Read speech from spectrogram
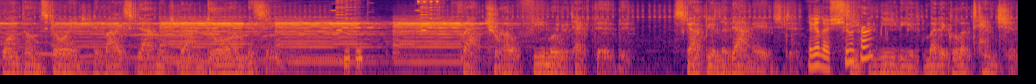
Quantum storage device damaged and door missing. Fractural femur detected. Scapula damaged. They're gonna shoot Seek her? immediate medical attention.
